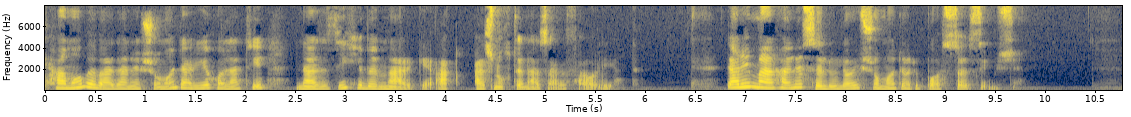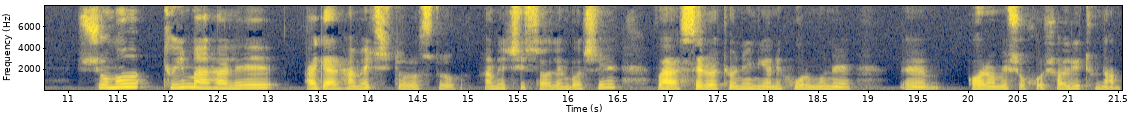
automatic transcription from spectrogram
تمام بدن شما در یه حالتی نزدیک به مرگ از نقطه نظر فعالیت. در این مرحله سلولای شما داره بازسازی میشه. شما توی این مرحله اگر همه چی درست و همه چی سالم باشه و سراتونین یعنی هورمون آرامش و خوشحالیتونم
